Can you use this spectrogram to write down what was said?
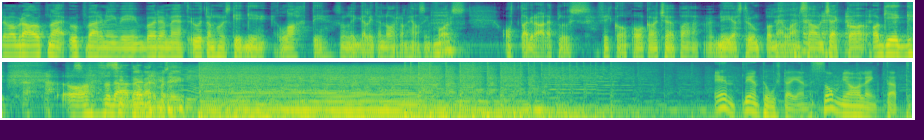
Det var bra uppmär- uppvärmning. Vi började med ett utomhusgig i Lahti som ligger lite norr om Helsingfors. Åtta grader plus. Fick åka och köpa nya strumpor mellan soundcheck och, och gig. Och sådär. Sitta och värma sig. Äntligen torsdag igen, som jag har längtat.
